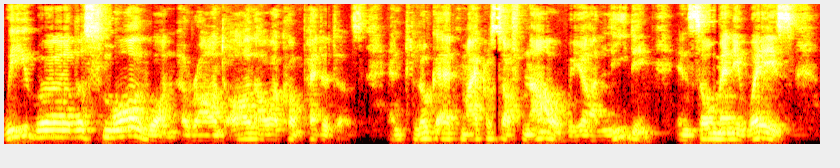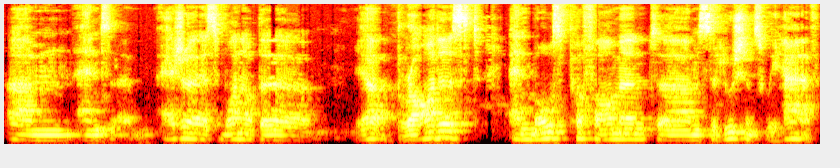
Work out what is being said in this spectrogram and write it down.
we were the small one around all our competitors. And look at Microsoft now, we are leading in so many ways. Um, and um, Azure is one of the yeah, broadest and most performant um, solutions we have.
